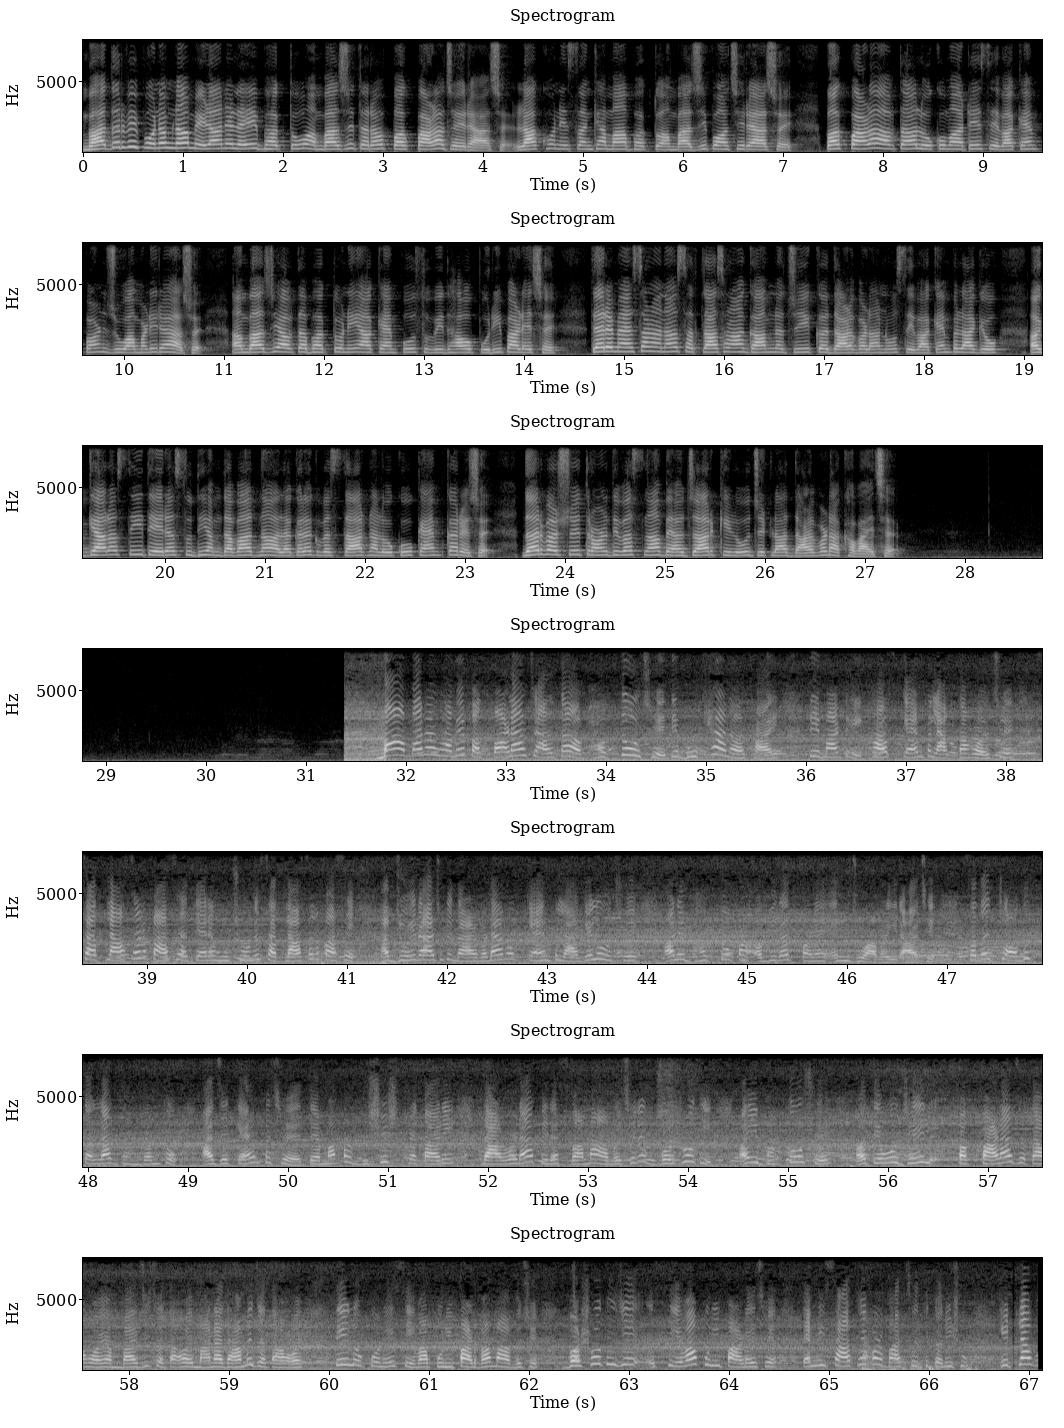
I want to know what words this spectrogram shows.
ભાદરવી પૂનમના મેળાને લઈ ભક્તો અંબાજી તરફ પગપાળા જઈ રહ્યા છે. લાખોની સંખ્યામાં ભક્તો અંબાજી પહોંચી રહ્યા છે. પગપાળા આવતા લોકો માટે સેવા કેમ્પ પણ જોવા મળી રહ્યા છે. અંબાજી આવતા ભક્તોને આ કેમ્પો સુવિધાઓ પૂરી પાડે છે. ત્યારે મહેસાણાના સતલાસણા ગામ નજીક દાળવડાનો સેવા કેમ્પ લાગ્યો. અગિયારસથી તેરસ સુધી અમદાવાદના અલગ અલગ વિસ્તારના લોકો કેમ્પ કરે છે. દર વર્ષે ત્રણ દિવસના બે કિલો જેટલા દાળવડા ખવાય છે. અંબાના ધામે પગપાળા ચાલતા ભક્તો છે. તે ભૂખ્યા ન થાય. તે માટે ખાસ કેમ્પ લાગતા હોય છે. સતલાસણ પાસે અત્યારે હું છું અને સતલાસણ પાસે આપ જોઈ રહ્યા છો કે દાળવડાનો કેમ્પ લાગેલો છે અને ભક્તો પણ અવિરતપણે અહીં જોવા મળી રહ્યા છે. સતત ચોવીસ કલાક ધમધમતો આ જે કેમ્પ છે તેમાં પણ વિશેષ પ્રકારે દાળવડા પીરસવામાં આવે છે ને વર્ષોથી અહીં ભક્તો છે. તેઓ જે પગપાળા જતા હોય, અંબાજી જતા હોય, માના ધામે જતા હોય તે લોકોને સેવા પૂરી પાડવામાં આવે છે. વર્ષોથી જે સેવા પૂરી પાડે છે, તેમની સાથે પણ વાતચીત કરીશું. કેટલા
